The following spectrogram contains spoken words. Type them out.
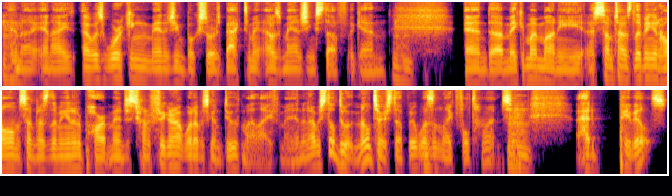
and Mm-hmm. I and I I was working managing bookstores back to ma- I was managing stuff again Mhm. and uh, making my money sometimes living at home sometimes living in an apartment just trying to figure out what I was going to do with my life man and I was still doing military stuff but it wasn't like full time so Mhm. I had to pay bills.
